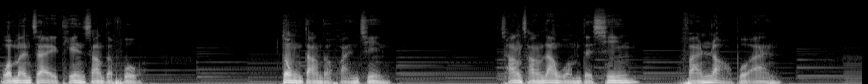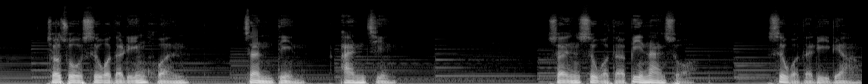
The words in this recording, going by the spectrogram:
我们在天上的父，动荡的环境常常让我们的心烦扰不安。求主使我的灵魂镇定安静。神是我的避难所，是我的力量，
